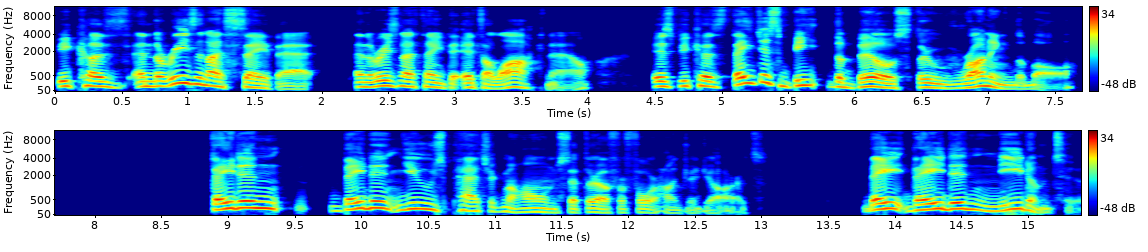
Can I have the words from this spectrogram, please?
because and the reason I say that and the reason I think that it's a lock now is because they just beat the Bills through running the ball. They didn't they didn't use Patrick Mahomes to throw for 400 yards. They they didn't need him to.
